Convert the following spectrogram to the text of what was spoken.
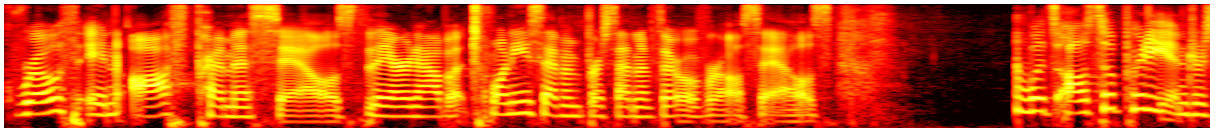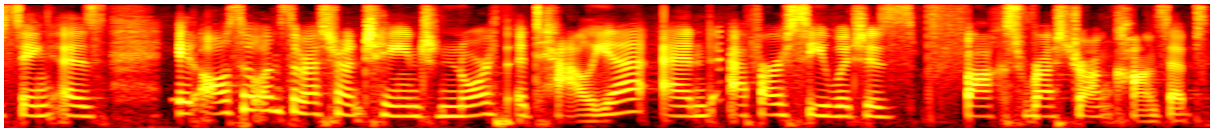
growth in off-premise sales. They are now about 27% of their overall sales What's also pretty interesting is it also owns the restaurant chain North Italia and FRC, which is Fox Restaurant Concepts.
